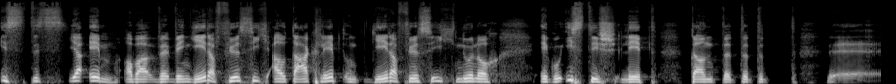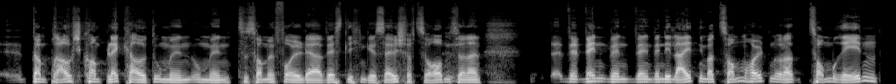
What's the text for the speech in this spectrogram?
ist das, ja eben, aber wenn jeder für sich autark lebt und jeder für sich nur noch egoistisch lebt, dann, da, da, da, äh, dann brauchst du keinen Blackout, um einen, um einen Zusammenfall der westlichen Gesellschaft zu haben, sondern wenn, wenn, wenn, wenn die Leute nicht mehr zusammenhalten oder zusammenreden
